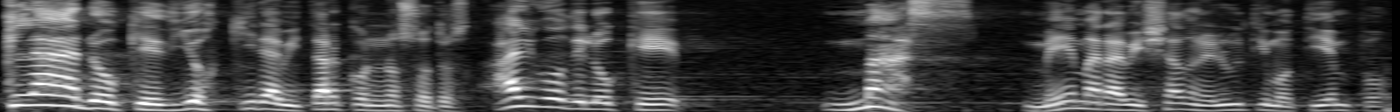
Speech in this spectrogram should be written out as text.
Claro que Dios quiere habitar con nosotros. Algo de lo que más me he maravillado en el último tiempo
